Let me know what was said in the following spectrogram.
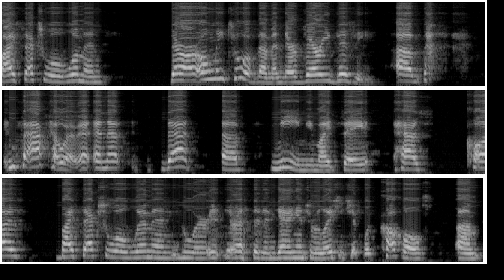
bisexual woman, there are only two of them, and they're very busy. Um, in fact, however, and that that uh, meme, you might say, has caused bisexual women who are interested in getting into relationships with couples um,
